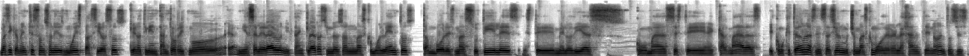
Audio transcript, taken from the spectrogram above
básicamente son sonidos muy espaciosos que no tienen tanto ritmo eh, ni acelerado ni tan claro, sino son más como lentos, tambores más sutiles, este, melodías como más este, calmadas y como que te dan una sensación mucho más como de relajante, ¿no? Entonces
